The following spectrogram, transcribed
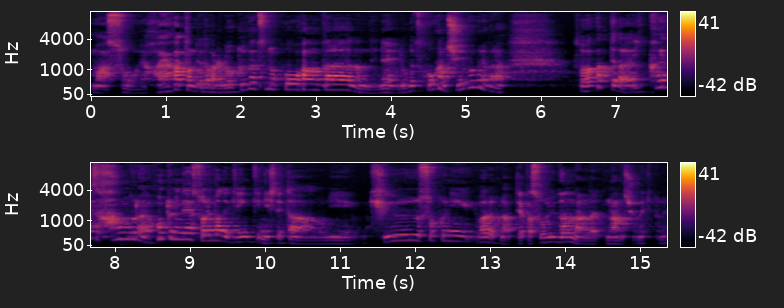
まあそうね早かったんでだから6月の後半からなんでね6月後半中盤ぐらいかな。そう分かってから1か月半ぐらい本当にねそれまで元気にしてたのに急速に悪くなってやっぱそういうがんなんだなんでしょうねきっとね。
